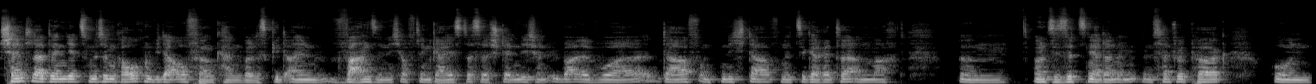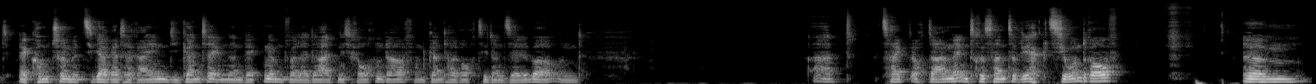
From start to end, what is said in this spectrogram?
Chandler denn jetzt mit dem Rauchen wieder aufhören kann, weil es geht allen wahnsinnig auf den Geist, dass er ständig und überall, wo er darf und nicht darf, eine Zigarette anmacht. Ähm, und sie sitzen ja dann im, Central Park und er kommt schon mit Zigarette rein, die Gunter ihm dann wegnimmt, weil er da halt nicht rauchen darf und Gunter raucht sie dann selber und hat, zeigt auch da eine interessante Reaktion drauf. Ähm,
